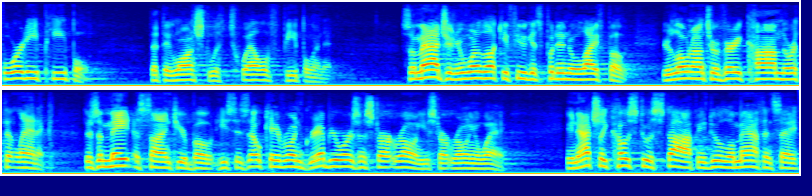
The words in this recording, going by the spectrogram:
40 people that they launched with 12 people in it. So imagine you're one of the lucky few who gets put into a lifeboat. You're lowered onto a very calm North Atlantic. There's a mate assigned to your boat. He says, Okay, everyone, grab your oars and start rowing. You start rowing away. You naturally coast to a stop and you do a little math and say,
